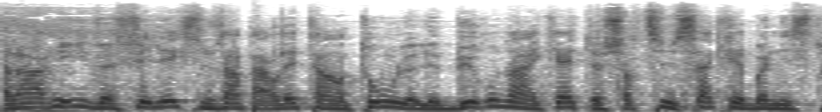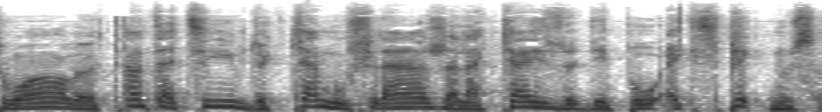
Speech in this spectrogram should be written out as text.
Alors Yves, Félix nous en parlait tantôt, le bureau d'enquête a sorti une sacrée bonne histoire, tentative de camouflage à la caisse de dépôt. Explique-nous ça.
